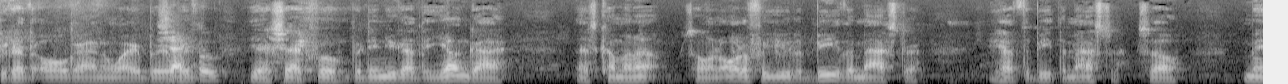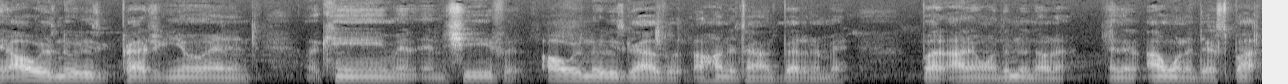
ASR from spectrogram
You got the old guy in the white beard. Shaq Fu. Yeah, Shaq Fu. But then you got the young guy that's coming up. So in order for you to be the master, you have to beat the master. So, I mean, I always knew these Patrick Ewing and Akeem and, and Chief. I always knew these guys were a hundred times better than me, but I didn't want them to know that. And then I wanted their spot.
